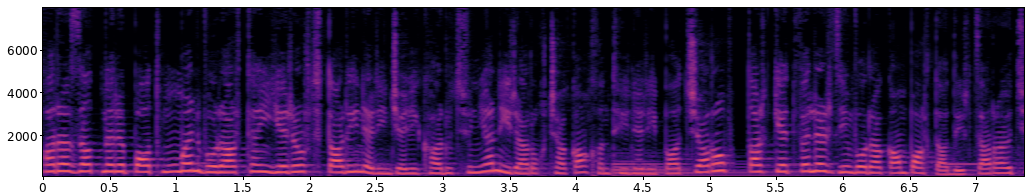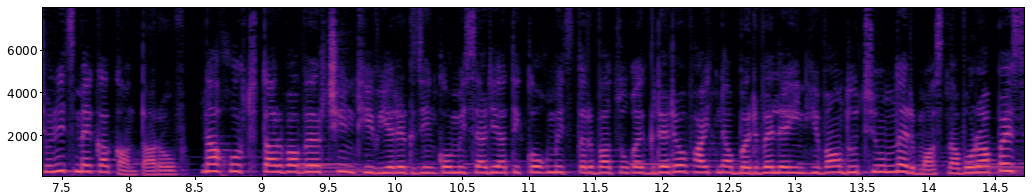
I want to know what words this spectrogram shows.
Հարազատները պատմում են, որ արդեն երրորդ տարին էր Ինջերիկ Հարությունյան իր առողջական խնդիրների պատճառով տարկետվել էր զինվորական պարտադիր ծառայությունից մեկական տարով։ Նախորդ տարվա վերջին թիվ 3 զինկոմիսարիատի կողմից տրված ուղեգրերով հայտնաբերվել էին հիվանդություններ, մասնավորապես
